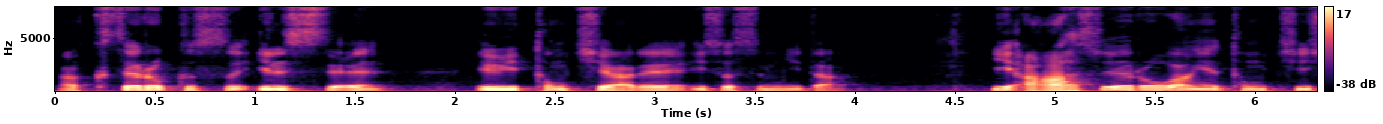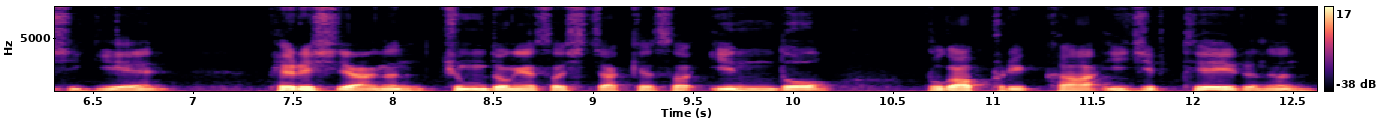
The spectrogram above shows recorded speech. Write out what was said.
아, 크세로크스 1세의 통치 아래 있었습니다. 이 아하수에로 왕의 통치 시기에 페르시아는 중동에서 시작해서 인도, 북아프리카, 이집트에 이르는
